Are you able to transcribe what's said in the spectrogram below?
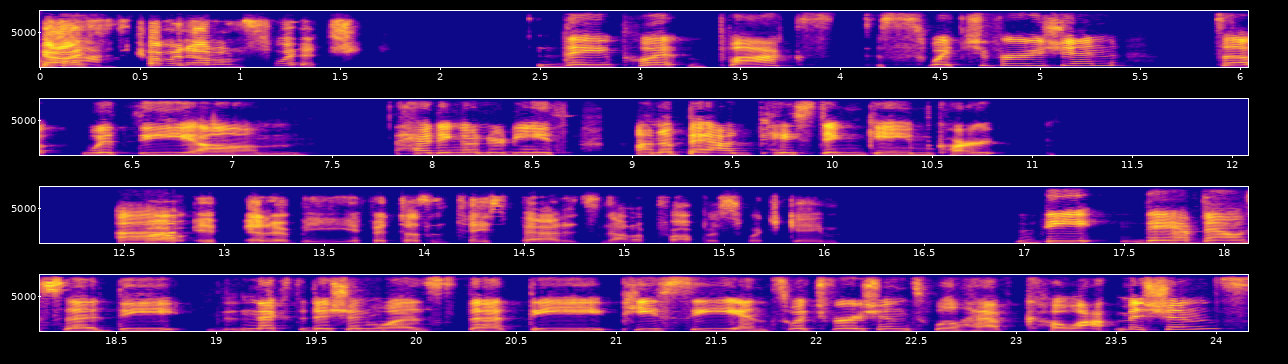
Guys, box it's coming out on Switch. they put box switch version so with the um heading underneath on a bad tasting game cart uh well, it better be. If it doesn't taste bad, it's not a proper Switch game. the they have now said the, the next edition was that the pc and switch versions will have co-op missions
